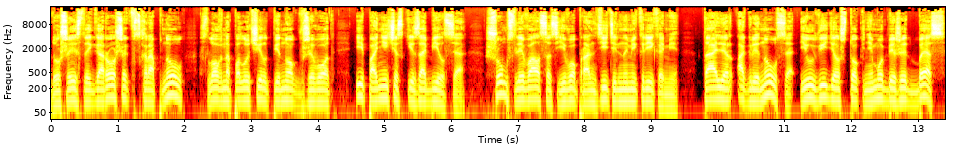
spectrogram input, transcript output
Душистый горошек всхрапнул, словно получил пинок в живот, и панически забился. Шум сливался с его пронзительными криками. Тайлер оглянулся и увидел, что к нему бежит Бесс,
